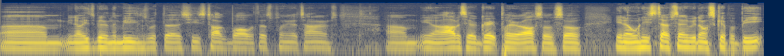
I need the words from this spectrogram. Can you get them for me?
Um, you know, he's been in the meetings with us. He's talked ball with us plenty of times. Um, you know, obviously a great player also. So you know, when he steps in, we don't skip a beat.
